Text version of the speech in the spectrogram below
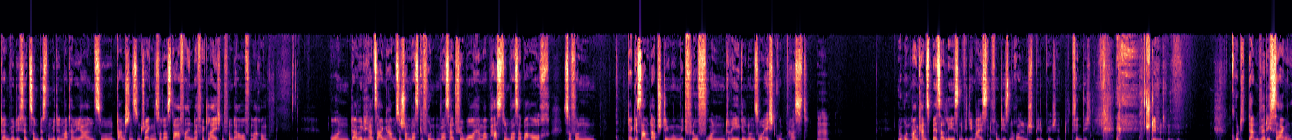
dann würde ich es jetzt so ein bisschen mit den Materialien zu Dungeons and Dragons oder Starfinder vergleichen von der Aufmachung. Und da würde ich halt sagen, haben sie schon was gefunden, was halt für Warhammer passt und was aber auch so von der Gesamtabstimmung mit Fluff und Regeln und so echt gut passt. Mhm. Und man kann es besser lesen wie die meisten von diesen Rollenspielbüchern, finde ich. Stimmt. Gut, dann würde ich sagen,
